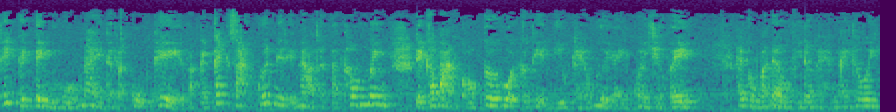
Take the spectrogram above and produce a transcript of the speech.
thích cái tình huống này thật là cụ thể và cái cách giải quyết như thế nào thật là thông minh để các bạn có cơ hội có thể níu kéo người ấy quay trở về. Hãy cùng bắt đầu video ngày hôm nay thôi.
